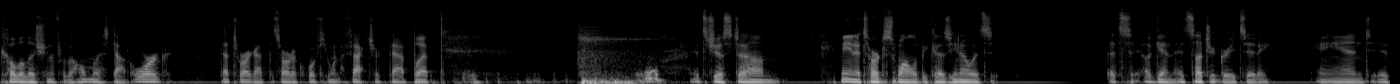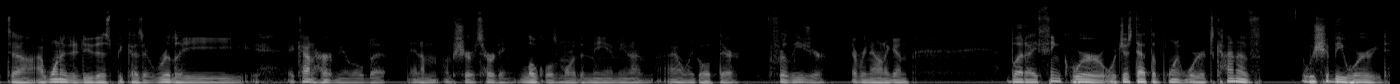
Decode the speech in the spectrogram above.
coalitionforthehomeless.org. That's where I got this article. If you want to fact check that, but it's just, um, man, it's hard to swallow because you know it's, it's again, it's such a great city, and it. Uh, I wanted to do this because it really, it kind of hurt me a little bit, and I'm I'm sure it's hurting locals more than me. I mean, I'm, I only go up there for leisure every now and again, but I think we're we're just at the point where it's kind of we should be worried.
